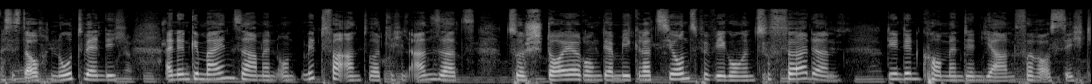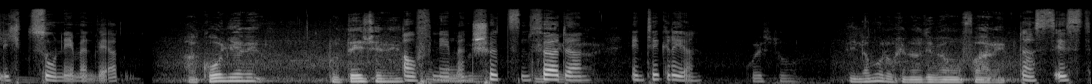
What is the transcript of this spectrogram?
Es ist auch notwendig, einen gemeinsamen und mitverantwortlichen Ansatz zur Steuerung der Migrationsbewegungen zu fördern, die in den kommenden Jahren voraussichtlich zunehmen werden. Aufnehmen, schützen, fördern, integrieren. Das ist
